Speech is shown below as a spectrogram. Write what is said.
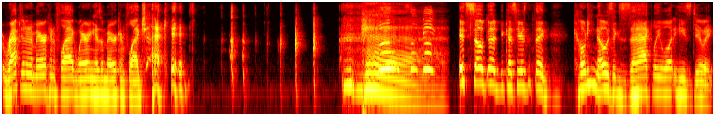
wrapped in an American flag, wearing his American flag jacket. Oh, it's so good. It's so good because here's the thing Cody knows exactly what he's doing.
